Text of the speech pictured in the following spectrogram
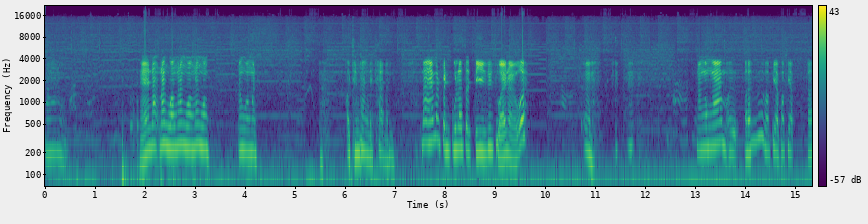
สร้างไหนนั่งนั่งวางนั่งวางนั่งวางนั่งวางมันเอาจะนั่งในท่านั้นนั่งให้มันเป็นกุลสตรีสวยๆหน่อยโอ้ยเออนางงามๆเออเออพอเพียบพอเพียบเออ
